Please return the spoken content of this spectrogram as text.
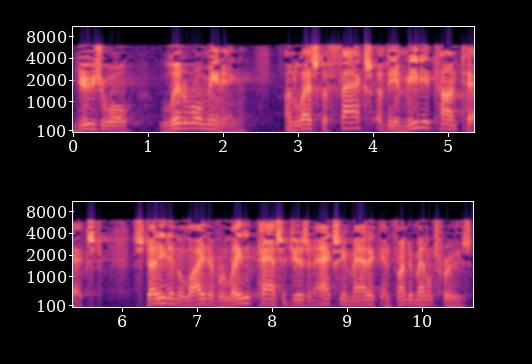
usual, literal meaning, unless the facts of the immediate context, studied in the light of related passages and axiomatic and fundamental truths,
